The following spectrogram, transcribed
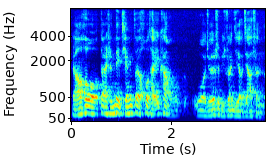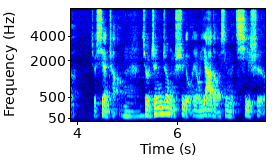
然后但是那天在后台一看，我我觉得是比专辑要加分的。就现场，就真正是有那种压倒性的气势的。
